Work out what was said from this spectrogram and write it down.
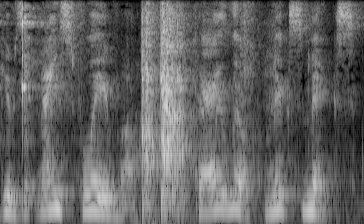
gives it nice flavor. Okay. Look, mix, mix.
